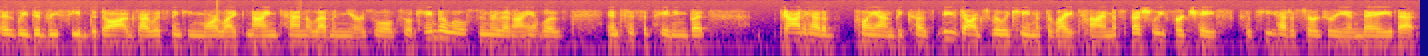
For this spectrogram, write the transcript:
as we did receive the dogs. I was thinking more like nine, ten, eleven years old. So it came a little sooner than I was anticipating, but God had a plan because these dogs really came at the right time, especially for Chase because he had a surgery in May that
